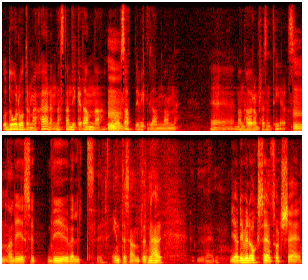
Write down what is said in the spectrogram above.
och då låter de här skälen nästan likadana Mm. oavsett i vilket land man, eh, man hör dem presenteras. Mm, ja, det, är super, det är ju väldigt eh, intressant. Den här, eh, ja, det är väl också en sorts eh,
